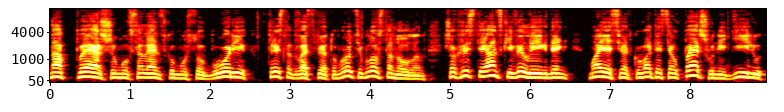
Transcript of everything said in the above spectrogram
на Першому Вселенському соборі в 325 році було встановлено, що християнський Великдень має святкуватися в першу неділю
